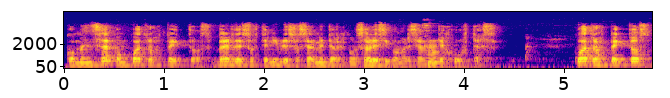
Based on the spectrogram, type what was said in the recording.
comenzar con cuatro aspectos, verdes, sostenibles, socialmente responsables y comercialmente justas. Cuatro aspectos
